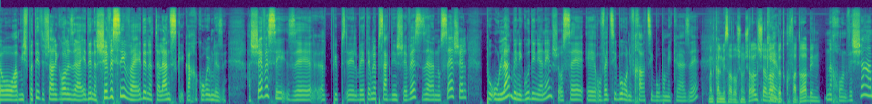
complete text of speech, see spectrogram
או המשפטית אפשר לקרוא לזה העדן השבסי והעדן הטלנסקי, ככה קוראים לזה. השבסי זה, בהתאם לפסק דין שבס, זה הנושא של פעולה בניגוד עניינים שעושה אה, עובד ציבור או נבחר ציבור במקרה הזה. מנכ"ל משרד ראש הממשלה לשעבר, כן. בתקופת רבין. נכון, ושם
